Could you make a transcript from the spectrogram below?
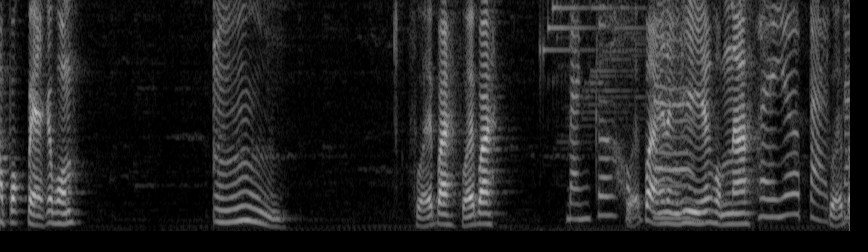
วปอกแปดครับผม อืม สวยไป สวยไป แบงเกอร์หสกวยไปหนึ่งทีครับผมนะ เพลเยอร์แปดสวยไป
